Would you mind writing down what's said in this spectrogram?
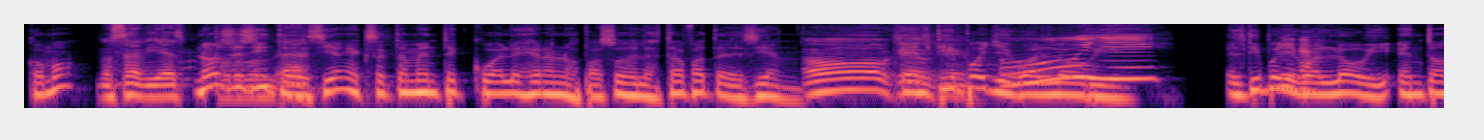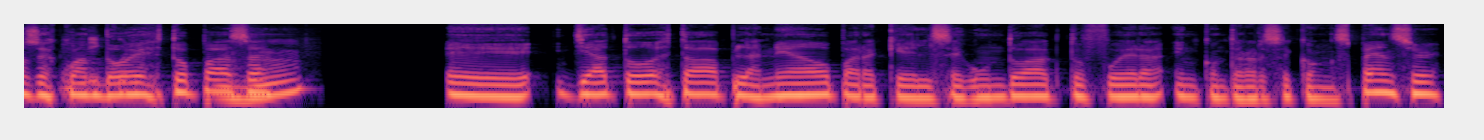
¿Cómo? No sabías. No sé si dónde- te decían exactamente cuáles eran los pasos de la estafa, te decían. Oh, ok, el tipo llegó al lobby. El tipo Mira. llegó al lobby. Entonces, cuando esto pasa, eh, ya todo estaba planeado para que el segundo acto fuera encontrarse con Spencer,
